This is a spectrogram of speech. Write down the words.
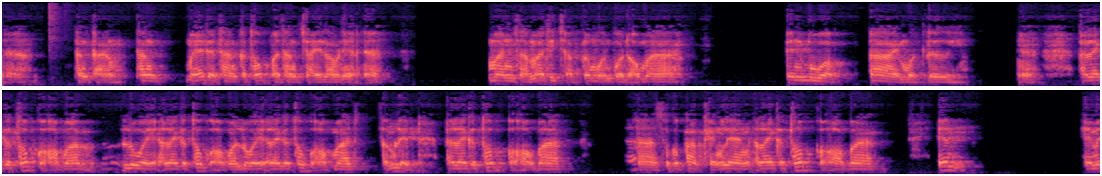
อ่าต่างๆทางแม้แต่ทางกระทบมาทางใจเราเนี่ยนะมันสามารถที่จะประมวลผลออกมา เป็นบวกได้หมดเลย อะไรกระทบก็ออกมารวย อะไรกระทบก็ออกมารวย อะไรกระทบก็ออกมาสำเร็จ อะไรกระทบก็ออกมาอ่าสุขภาพแข็งแรง อะไรกระทบก็ออกมาเอ็นเห็นไหม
